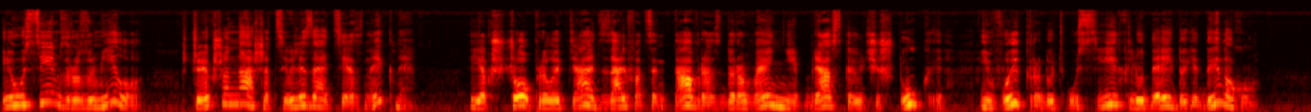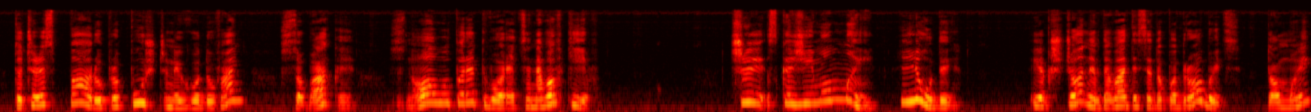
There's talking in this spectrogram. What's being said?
І усім зрозуміло, що якщо наша цивілізація зникне, якщо прилетять з Альфа Центавра здоровенні брязкаючі штуки і викрадуть усіх людей до єдиного, то через пару пропущених годувань собаки знову перетворяться на вовків. Чи, скажімо, ми, люди. Якщо не вдаватися до подробиць, то ми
